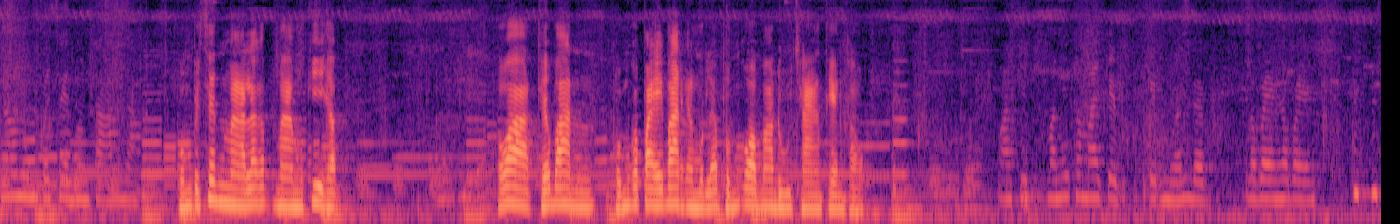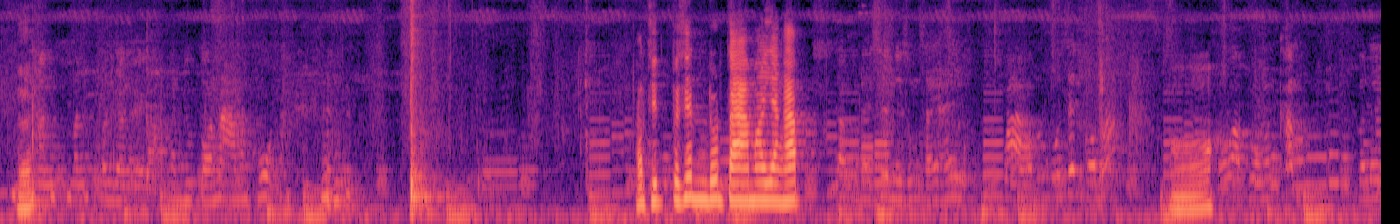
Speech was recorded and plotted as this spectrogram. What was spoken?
แล้วลุงไปเซ็นดวงตาหรือยังคะผมไปเส้นมาแล้วครับมาเมื่อกี้ครับเพ ราะว่าแถวบ้านผมก็ไปบ้านกันหมดแล้ว ผมก็มาดูช้างแทนเขาวันสิวันนี้ทำไมเก็บเก็บเหมือนแบบระแวงระแวงเออมันมันมันยังไงล่ะมันอยู่ต่อหน้ามันโคตรวันทิศไปเส้นโดนตามายังครับยังไม่ได้เส้นในสงสัยให้ป้ากับลุงเอาเส้นก่อนนะอ๋อเพราะว่ากลัวมันค่ำก็เลย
